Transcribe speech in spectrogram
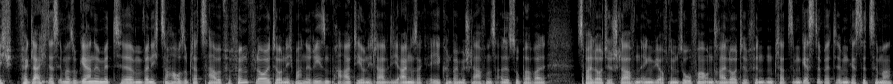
ich vergleiche das immer so gerne mit, ähm, wenn ich zu Hause Platz habe für fünf Leute und ich mache eine Riesenparty und ich lade die ein und sage, ey, ihr könnt bei mir schlafen, ist alles super, weil zwei Leute schlafen irgendwie auf dem Sofa und drei Leute finden Platz im Gästebett, im Gästezimmer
